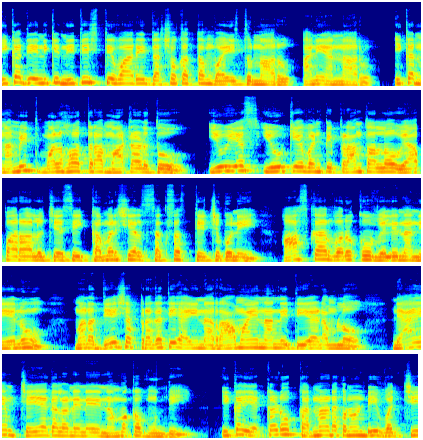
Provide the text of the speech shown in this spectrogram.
ఇక దీనికి నితీష్ తివారీ దర్శకత్వం వహిస్తున్నారు అని అన్నారు. ఇక నమిత్ మల్హోత్రా మాట్లాడుతూ యుఎస్ యూకే వంటి ప్రాంతాల్లో వ్యాపారాలు చేసి కమర్షియల్ సక్సెస్ తెచ్చుకుని ఆస్కార్ వరకు వెళ్ళిన నేను మన దేశ ప్రగతి అయిన రామాయణాన్ని తీయడంలో న్యాయం చేయగలననే నమ్మకం ఉంది. ఇక ఎక్కడో కర్ణాటక నుండి వచ్చి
